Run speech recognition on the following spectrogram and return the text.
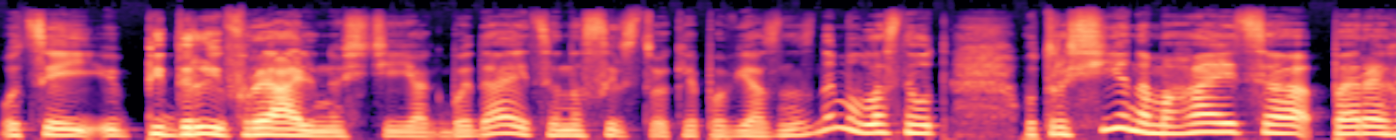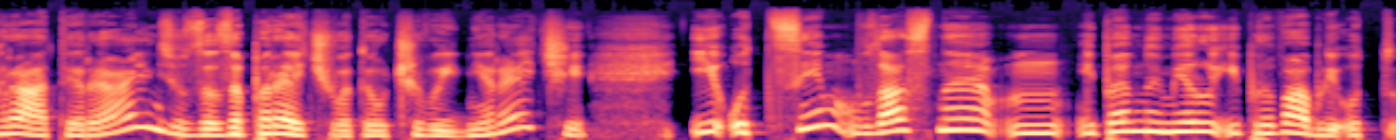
оцей підрив реальності, якби, да? і це насильство, яке пов'язане з ними. Власне, от, от Росія намагається переграти реальність, заперечувати очевидні речі, і от цим, власне, і певною мірою і приваблює. От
